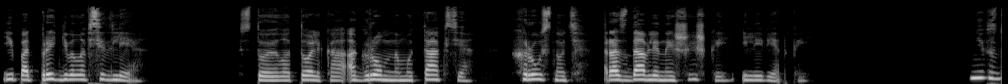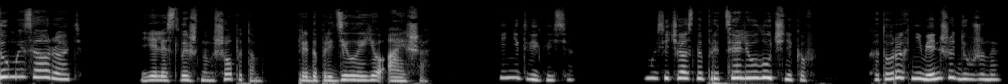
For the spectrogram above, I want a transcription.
и подпрыгивала в седле. Стоило только огромному таксе хрустнуть раздавленной шишкой или веткой. «Не вздумай заорать!» Еле слышным шепотом предупредила ее Айша. «И не двигайся. Мы сейчас на прицеле у лучников, которых не меньше дюжины».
